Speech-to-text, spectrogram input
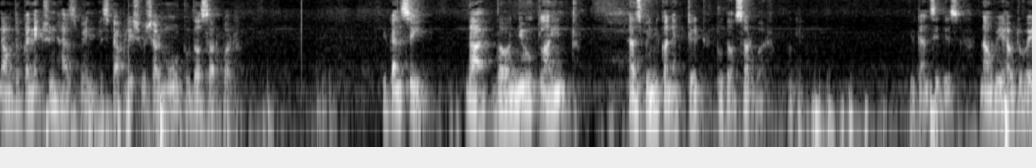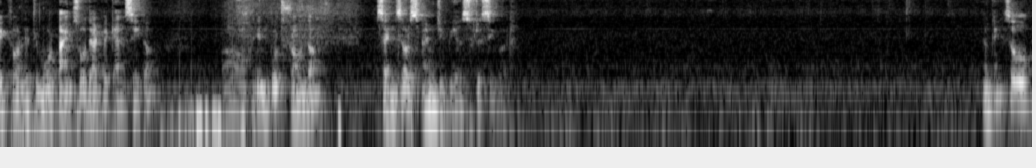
now the connection has been established. We shall move to the server. You can see that the new client has been connected to the server. Okay. You can see this. Now we have to wait for a little more time so that we can see the uh, input from the sensors and GPS receiver. Okay. So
